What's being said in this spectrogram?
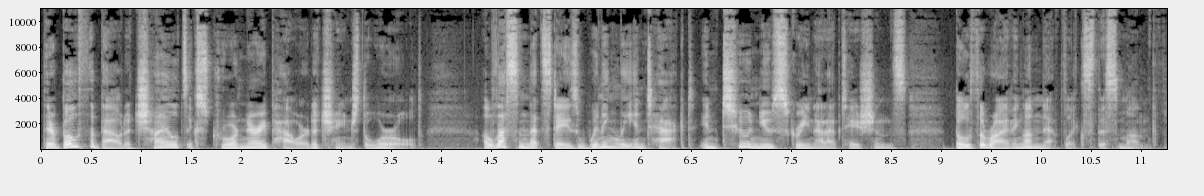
they're both about a child's extraordinary power to change the world, a lesson that stays winningly intact in two new screen adaptations, both arriving on Netflix this month.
